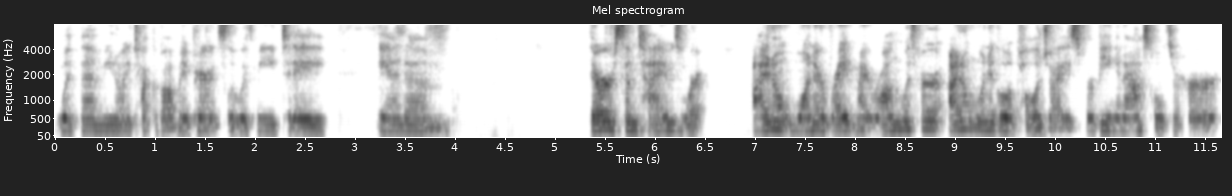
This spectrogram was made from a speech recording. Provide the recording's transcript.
with them. You know i talk about my parents live with me today and um, there are some times where i don't want to right my wrong with her. I don't want to go apologize for being an asshole to her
